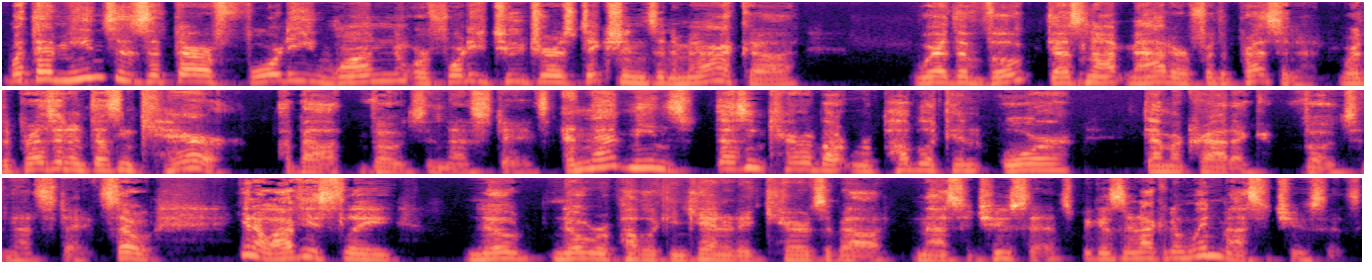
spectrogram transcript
What that means is that there are 41 or 42 jurisdictions in America where the vote does not matter for the president, where the president doesn't care about votes in those states. And that means doesn't care about Republican or Democratic votes in that state. So, you know, obviously no no Republican candidate cares about Massachusetts because they're not going to win Massachusetts.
